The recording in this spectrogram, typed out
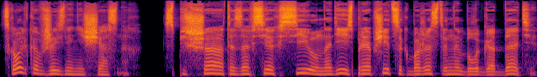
Сколько в жизни несчастных. Спешат изо всех сил, надеясь приобщиться к божественной благодати.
